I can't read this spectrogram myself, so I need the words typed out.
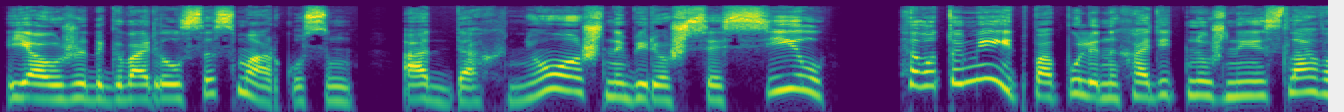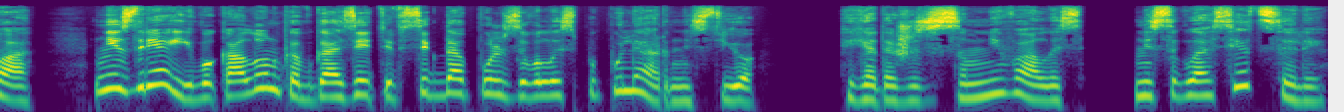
Я уже договорился с Маркусом. Отдохнешь, наберешься сил. Вот умеет папуля находить нужные слова. Не зря его колонка в газете всегда пользовалась популярностью. Я даже засомневалась, не согласится ли?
